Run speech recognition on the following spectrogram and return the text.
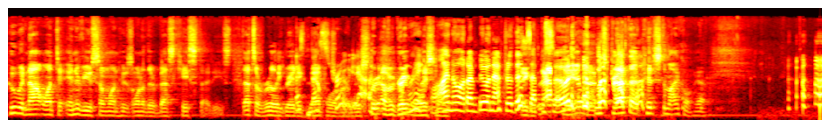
Who would not want to interview someone who's one of their best case studies? That's a really great that's, example that's true, of, a, yeah. of a great, relationship. Well, I know what I'm doing after this exactly, episode. yeah. Let's craft that pitch to Michael. Yeah.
